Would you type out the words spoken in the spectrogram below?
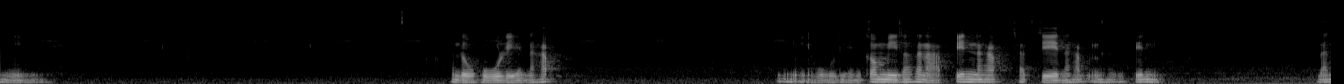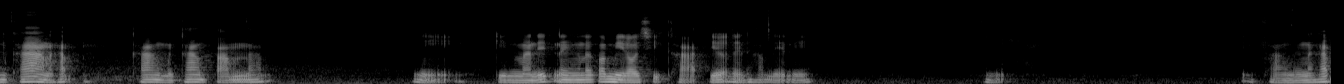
นี่มาดูหูเหรียญนะครับ นี่หูเหรียญก็มีลักษณะปิ้นนะครับ ชัดเจนนะครับปิ้น ด้านข้างนะครับ ข้างเป็นข้างปั๊มนะครับ นี่ กินมานิดนึงแล้วก็มีรอยฉีกขาดเยอะเลยนะครับเหรียญนี้นี่อีกฝั่งหนึ่งนะครับ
